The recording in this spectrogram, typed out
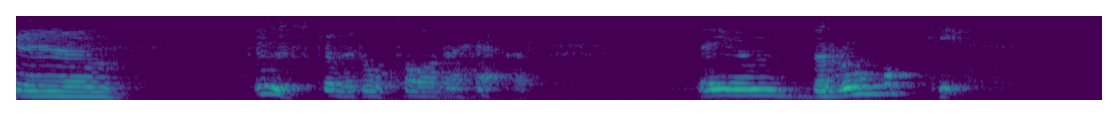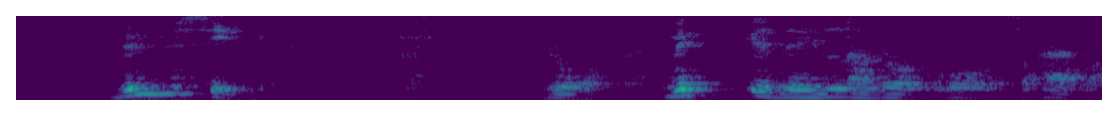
Eh, hur ska vi då ta det här? Det är ju en bråkig, busig låt. Mycket drillar och, och så här. Va?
